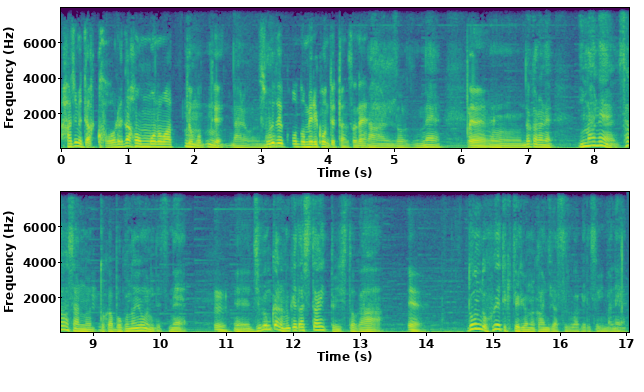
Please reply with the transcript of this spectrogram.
初めてあこれだ本物はって思って、うんうんなるほどなそれでこうのめり込んでったんですよね。ああそうですね、ええ。うん、だからね今ね澤さんのとか僕のようにですね、うん。えー自分から抜け出したいという人がえどんどん増えてきてるような感じがするわけですよ今ね、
